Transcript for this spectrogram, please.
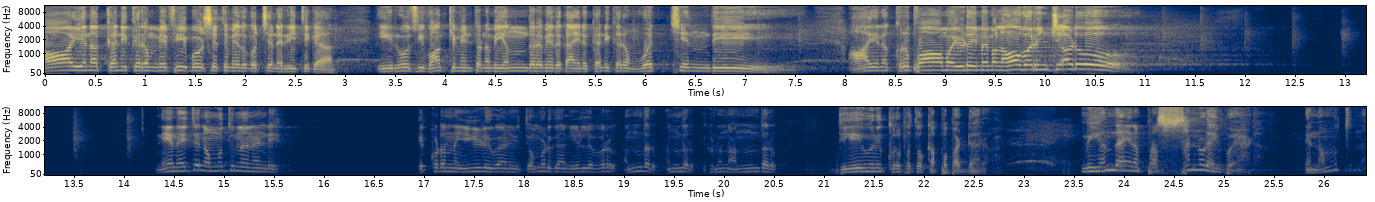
ఆయన కనికరం మెఫీ భవిష్యత్తు మీదకి వచ్చిన రీతిగా ఈరోజు ఈ వాక్యం వింటున్న మీ అందరి మీదకి ఆయన కనికరం వచ్చింది. ఆయన కృపామయుడై మిమ్మల్ని ఆవరించాడు. నేనైతే నమ్ముతున్నానండి. ఇక్కడున్న ఈడు కానీ తమ్ముడు కానీ వీళ్ళు ఎవరు అందరూ అందరూ ఇక్కడున్న అందరూ దేవుని కృపతో కప్పబడ్డారు. మీ అంద ఆయన ప్రసన్నుడైపోయాడు. నేను నమ్ముతున్నా.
